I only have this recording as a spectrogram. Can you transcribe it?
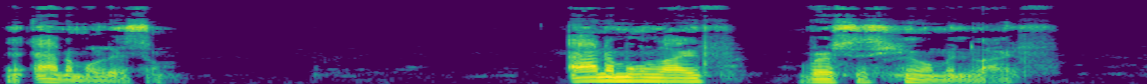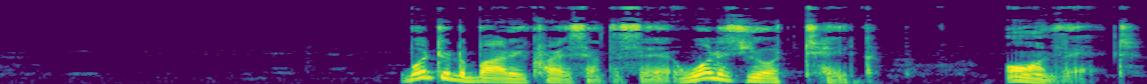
and animalism. Animal life versus human life. What do the body of Christ have to say? What is your take on that?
